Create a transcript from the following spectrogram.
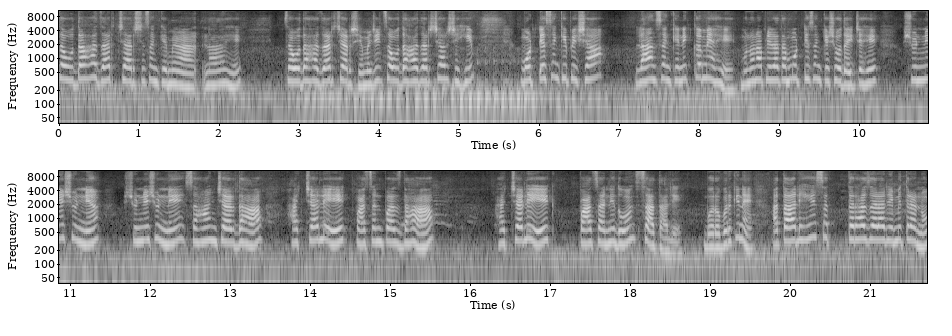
चौदा हजार चारशे संख्या मिळणार आहे. चौदा हजार चारशे म्हणजे चौदा हजार चारशे ही मोठ्या संख्येपेक्षा लहान संख्येने कमी आहे. म्हणून आपल्याला आता मोठी संख्या शोधायची आहे. शून्य शून्य शून्य शून्य सहा चार दहा. हातच्याले एक पाच आणि पाच दहा. हातच्याले एक पाच आणि दोन सात आले. बरोबर की नाही? आता आले हे सत्तर हजार आले मित्रांनो.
